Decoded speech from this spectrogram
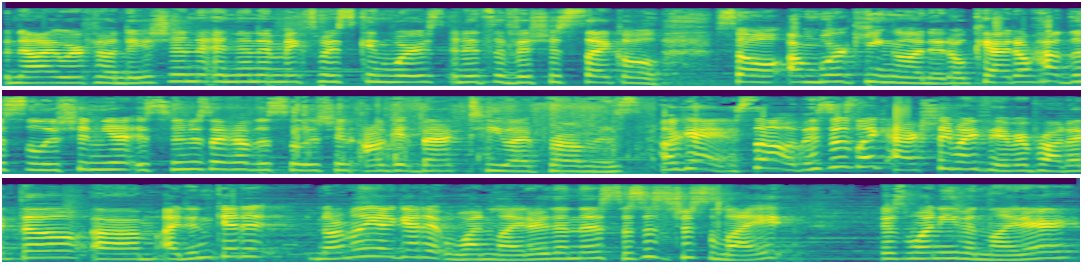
but now I wear foundation and then it makes my skin worse and it's a vicious cycle. So I'm working on it, okay? I don't have the solution yet. As soon as I have the solution, I'll get back to you, I promise. Okay, so this is like actually my favorite product though. Um, I didn't get it, normally I get it one lighter than this. This is just light. There's one even lighter,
